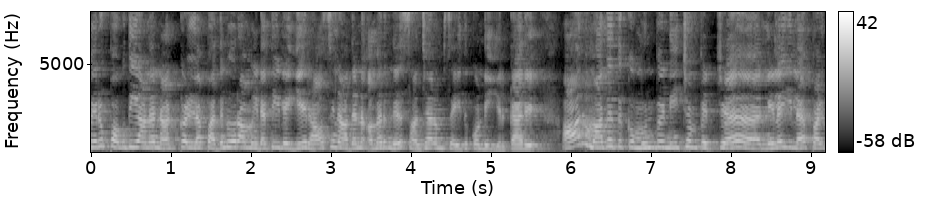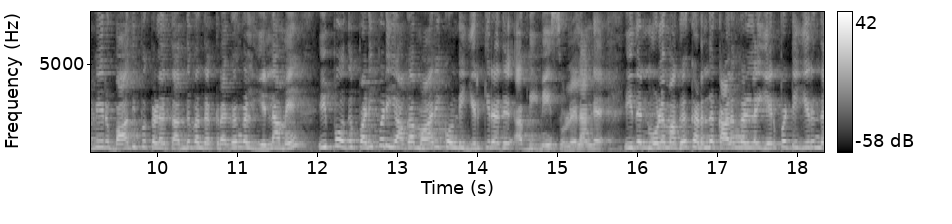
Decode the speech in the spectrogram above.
பெரும் பகுதியான நாட்கள்ல பதினோராம் இடத்திலேயே ராசிநாதன் அமர்ந்து சஞ்சாரம் செய்து கொண்டு இருக்காரு. ஆறு மாதத்துக்கு முன்பு நீச்சம் பெற்ற நிலையில் பல்வேறு பாதிப்புகளை தந்து வந்த கிரகங்கள் எல்லாமே இப்போது படிப்படியாக மாறிக்கொண்டு இருக்கிறது அப்படின்னே சொல்லலாங்க. இதன் மூலமாக கடந்த காலங்களில் ஏற்பட்டு இருந்த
